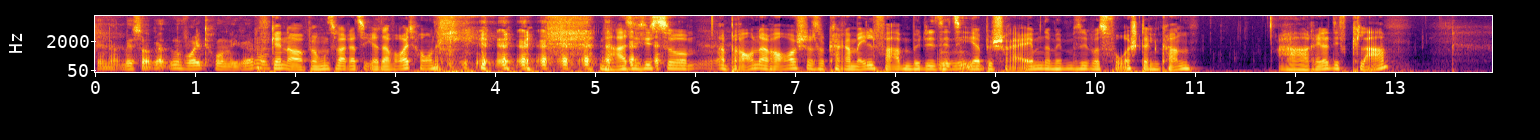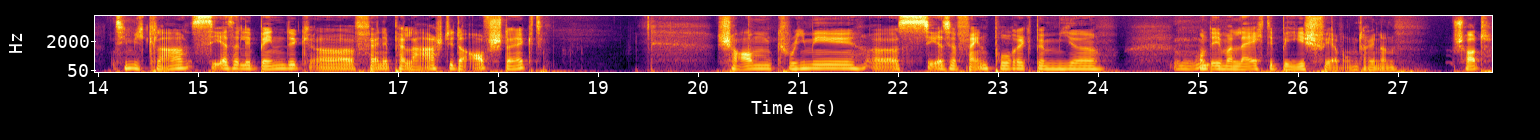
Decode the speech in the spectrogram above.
Genau, wir sagen halt einen Waldhonig, oder? Genau, bei uns war jetzt eher der Waldhonig. Na, also es ist so ein brauner Rausch, also Karamellfarben würde ich es jetzt eher beschreiben, damit man sich was vorstellen kann. Ah, relativ klar, ziemlich klar, sehr, sehr lebendig, äh, feine Perlage, die da aufsteigt. Schaum, creamy, äh, sehr, sehr feinporig bei mir und eben eine leichte Beige-Färbung drinnen. Schaut,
